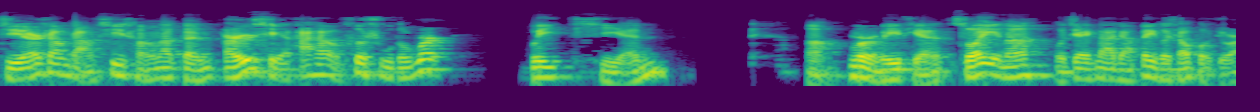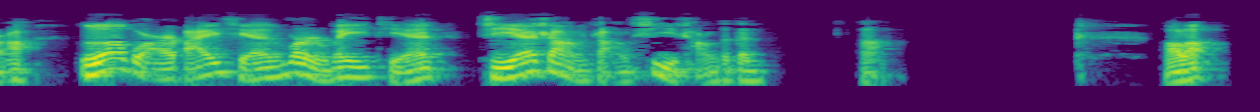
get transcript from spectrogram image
节上长细长的根，而且它还有特殊的味儿，微甜啊，味儿微甜。所以呢，我建议大家背个小口诀啊，鹅管白钱，味儿微甜。节上长细长的根啊，好了，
